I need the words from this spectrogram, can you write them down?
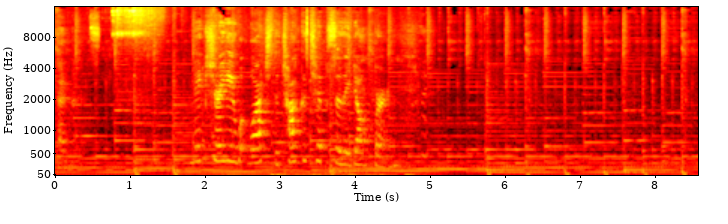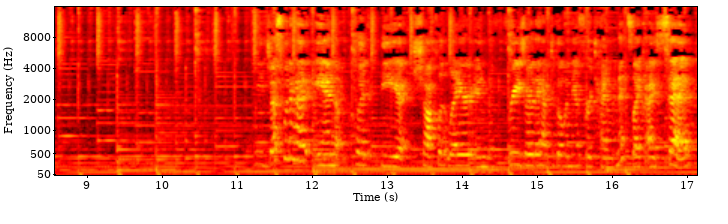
10 minutes. Make sure you watch the chocolate chips so they don't burn. We just went ahead and put the chocolate layer in the freezer. They have to go in there for 10 minutes, like I said.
